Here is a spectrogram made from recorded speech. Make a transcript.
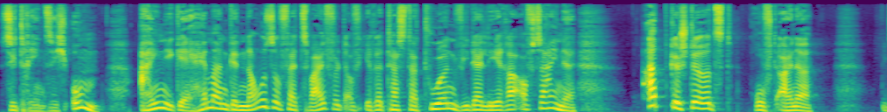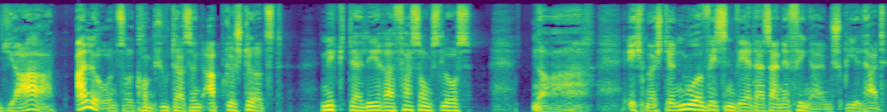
Sie drehen sich um. Einige hämmern genauso verzweifelt auf ihre Tastaturen wie der Lehrer auf seine. Abgestürzt, ruft einer. Ja, alle unsere Computer sind abgestürzt, nickt der Lehrer fassungslos. Na, ich möchte nur wissen, wer da seine Finger im Spiel hat.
